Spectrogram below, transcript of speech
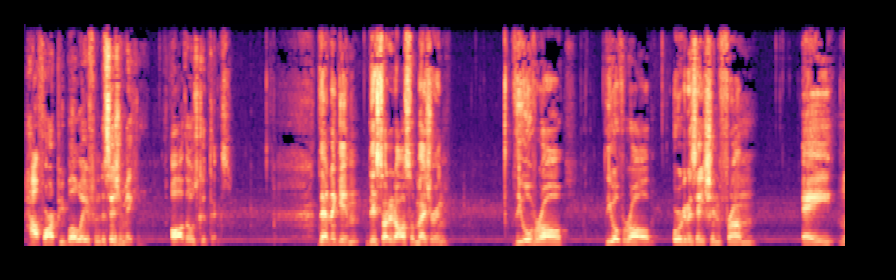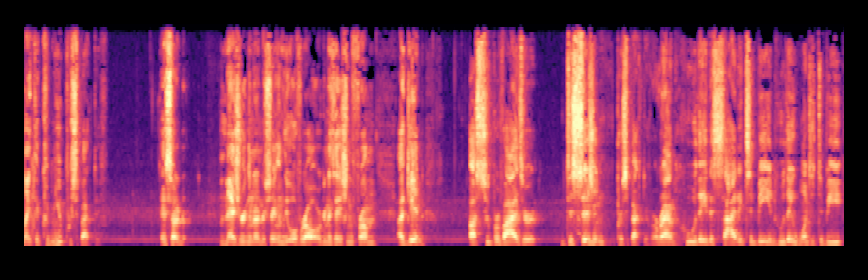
how far people are away from decision making? All those good things. Then again, they started also measuring the overall the overall organization from a length of commute perspective. They started measuring and understanding the overall organization from, again, a supervisor decision perspective around who they decided to be and who they wanted to be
